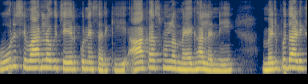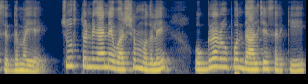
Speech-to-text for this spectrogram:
ఊరు శివార్లోకి చేరుకునేసరికి ఆకాశంలో మేఘాలన్నీ మెరుపుదాడికి సిద్ధమయ్యాయి. చూస్తుండగానే వర్షం మొదలై ఉగ్రరూపం దాల్చేసరికి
